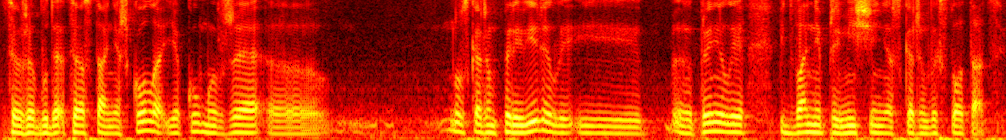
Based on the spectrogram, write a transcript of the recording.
це вже буде це остання школа, яку ми вже е, ну, скажімо, перевірили і е, прийняли підвальні приміщення, скажімо, в експлуатацію.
